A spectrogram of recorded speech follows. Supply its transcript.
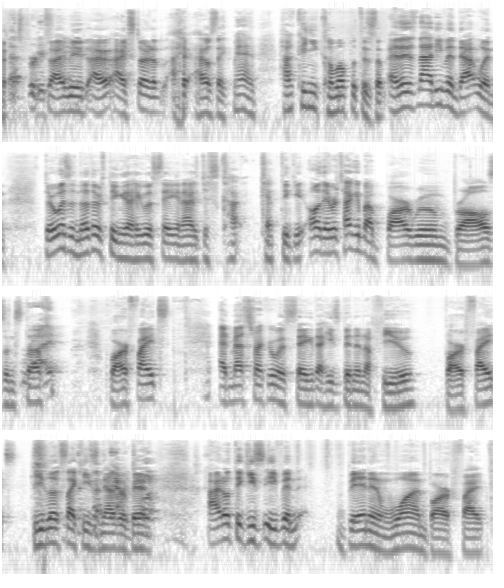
That's pretty. So, I mean, I, I started. I, I was like, man, how can you come up with this stuff? And it's not even that one. There was another thing that he was saying, and I just kept thinking, oh, they were talking about barroom brawls and stuff, Right. Bar fights. And Matt Striker was saying that he's been in a few, bar fights. He looks like he's never Yeah, been. I don't think he's even been in one bar fight.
